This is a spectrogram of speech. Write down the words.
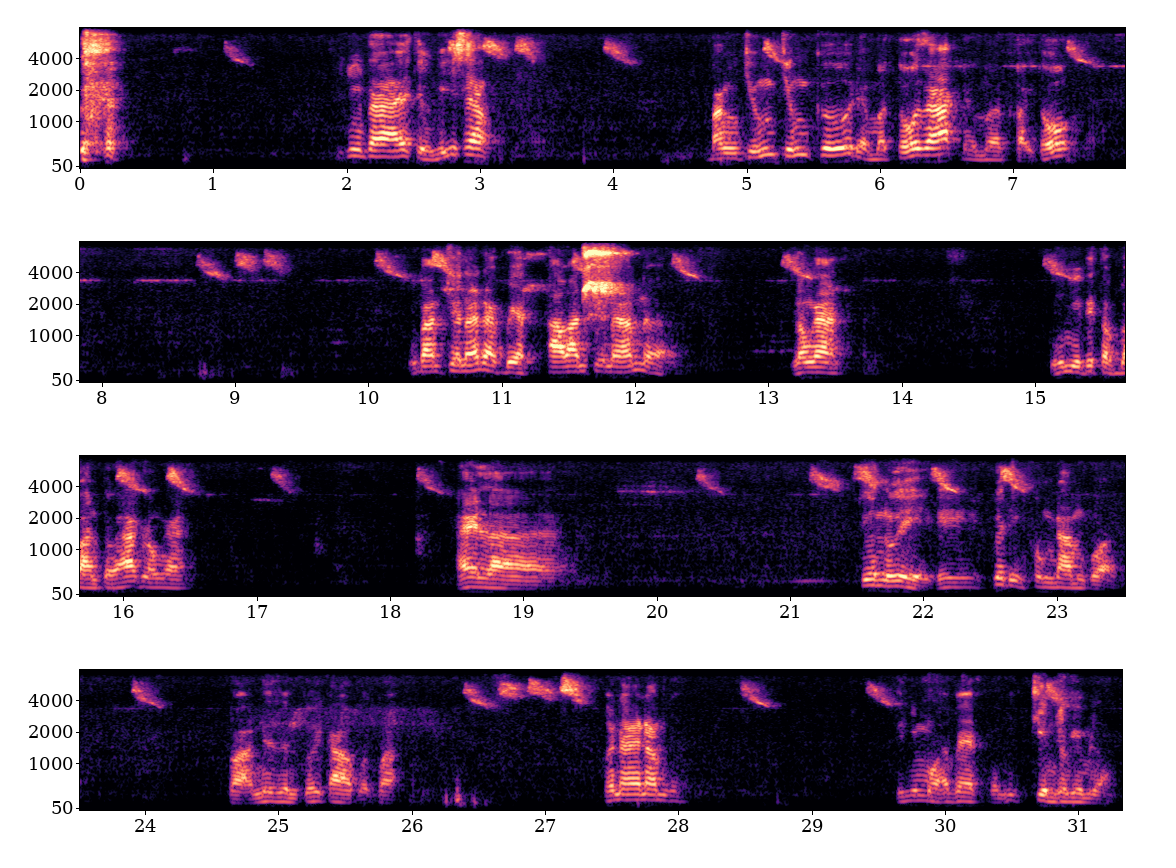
Chúng ta hãy thử nghĩ xem bằng chứng chứng cứ để mà tố giác, để mà khởi tố. Ban chuyên án đặc biệt à ban chuyên án ở Long An. Cũng như cái tập đoàn tội ác Long An. Hay là tuyên hủy cái quyết định 05 của tòa nhân dân tối cao vừa qua. Hơn hai năm rồi. Thế nhưng mọi việc vẫn chìm trong im lặng.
